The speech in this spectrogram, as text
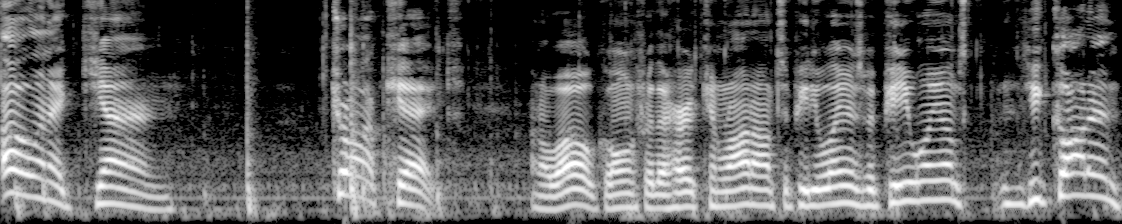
Oh, and again. Drop kick. And oh, going for the Hurricanrana onto Petey Williams, but Petey Williams, he caught him.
